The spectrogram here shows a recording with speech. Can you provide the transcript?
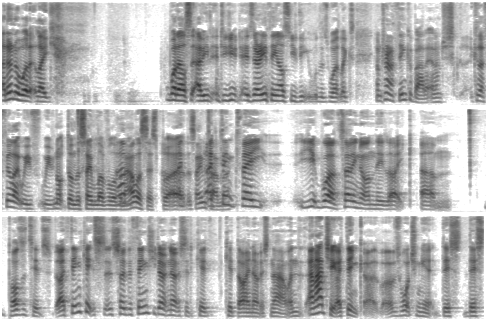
I don't know what like, what else? I mean, did you? Is there anything else you think was worth? Like, I'm trying to think about it, and I'm just because I feel like we've we've not done the same level of Um, analysis, but uh, at the same time, I think they, you, well, certainly not on the like um, positives. I think it's so the things you don't notice as a kid, kid that I notice now, and and actually, I think uh, I was watching it this this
